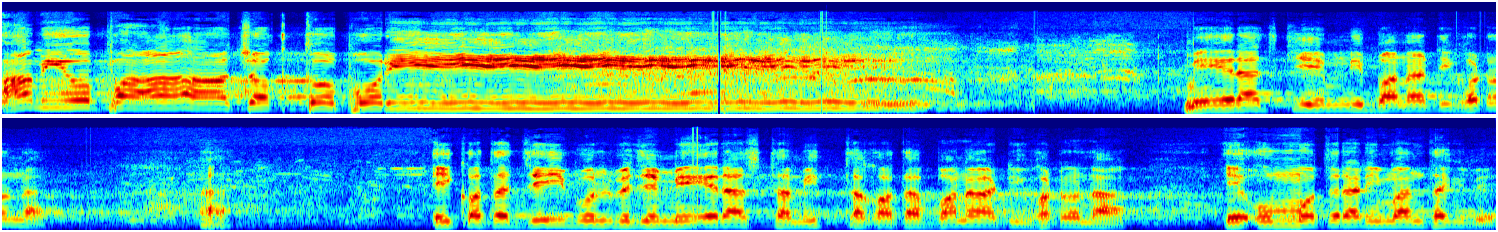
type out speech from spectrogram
আমিও পাঁচ অক্ত পড়ি। মেয়েরাজ কি এমনি বানাটি ঘটনা? হ্যাঁ? এই কথা যেই বলবে যে মেয়েরাজটা মিথ্যা কথা, বানাটি ঘটনা, এ উম্মতের আর ইমান থাকবে?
